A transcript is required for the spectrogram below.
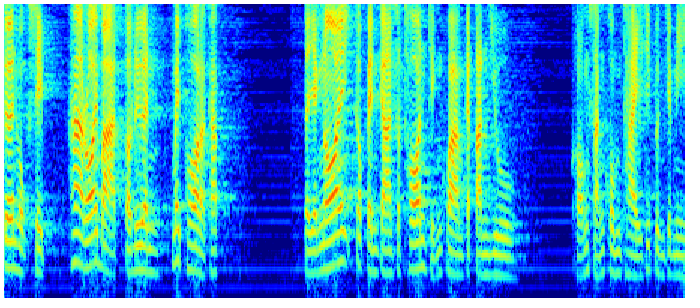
เกิน 60 500 บาทต่อเดือนไม่พอหรอกครับ แต่อย่างน้อยก็เป็นการสะท้อนถึงความกตัญญูของสังคมไทยที่พึงจะมี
